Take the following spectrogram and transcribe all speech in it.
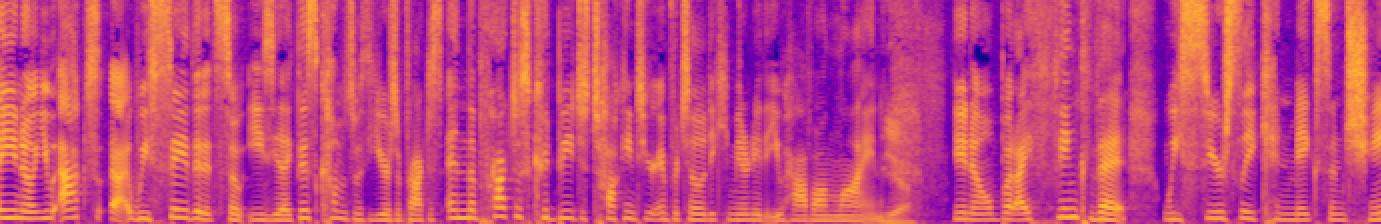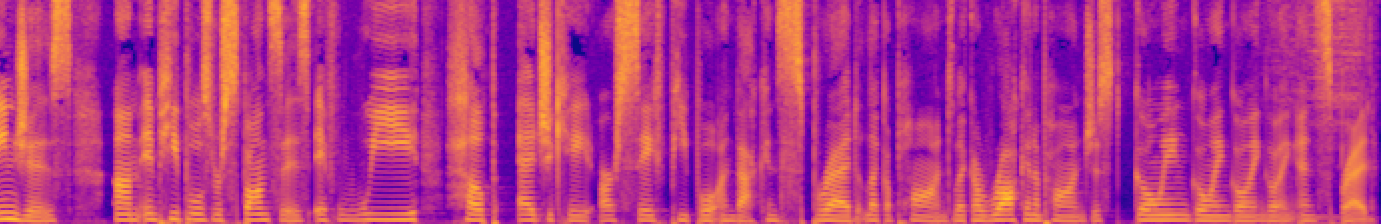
and, you know, you act, uh, we say that it's so easy. Like, this comes with years of practice. And the practice could be just talking to your infertility community that you have online Yeah. You know but i think that we seriously can make some changes um, in people's responses if we help educate our safe people and that can spread like a pond like a rock in a pond just going going going going and spread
